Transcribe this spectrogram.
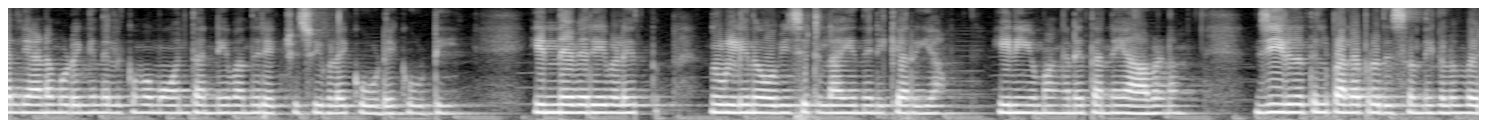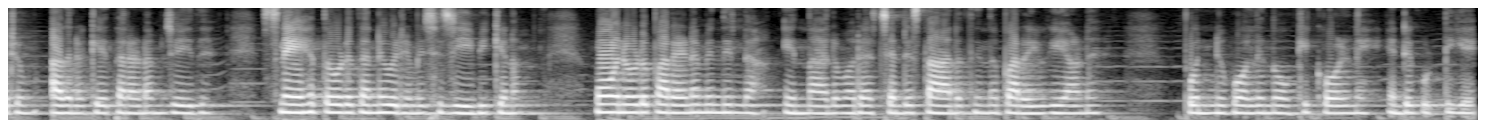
കല്യാണം മുടങ്ങി നിൽക്കുമ്പോൾ മോൻ തന്നെ വന്ന് രക്ഷിച്ചു ഇവളെ കൂടെ കൂട്ടി. ഇന്നേ വരെ ഇവളെ നുള്ളി നോവിച്ചിട്ടില്ല എന്ന് എനിക്കറിയാം. ഇനിയും അങ്ങനെ തന്നെ ആവണം. ജീവിതത്തിൽ പല പ്രതിസന്ധികളും വരും അതിനൊക്കെ തരണം ചെയ്ത് സ്നേഹത്തോടെ തന്നെ ഒരുമിച്ച് ജീവിക്കണം. മോനോട് പറയണമെന്നില്ല. എന്നാലും ഒരച്ഛന്റെ സ്ഥാനത്ത് നിന്ന് പറയുകയാണ് പൊന്നുപോലെ നോക്കിക്കോളണേ എന്റെ കുട്ടിയെ.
